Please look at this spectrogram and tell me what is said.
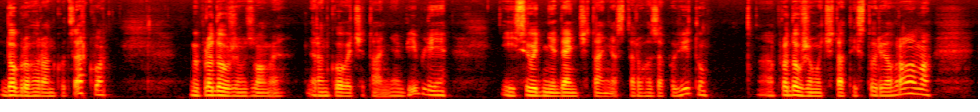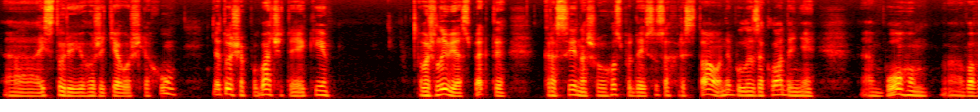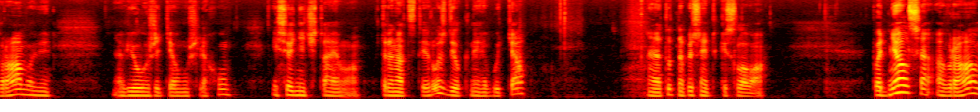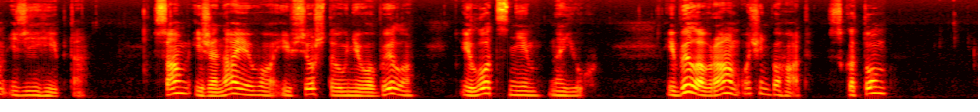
Доброго ранку, церква. Ми продовжуємо з вами ранкове читання Біблії. І сьогодні день читання Старого Заповіту. Продовжуємо читати історію Авраама, історію його життєвого шляху, для того, щоб побачити, які важливі аспекти краси нашого Господа Ісуса Христа вони були закладені е, Богом е, в Авраамові, в його життєвому шляху. І сьогодні читаємо 13 розділ книги буття. Е, Тут написані такі слова. Поднялся Авраам из Египта, сам и жена его, и все, что у него было, и Лот с ним на юг. И был Авраам очень богат, скотом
